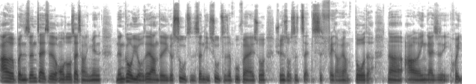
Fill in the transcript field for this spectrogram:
阿尔本身在这个欧洲赛场里面能够有这样的一个素质、身体素质的部分来说，选手是在是非常非常多的。那阿尔应该是会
